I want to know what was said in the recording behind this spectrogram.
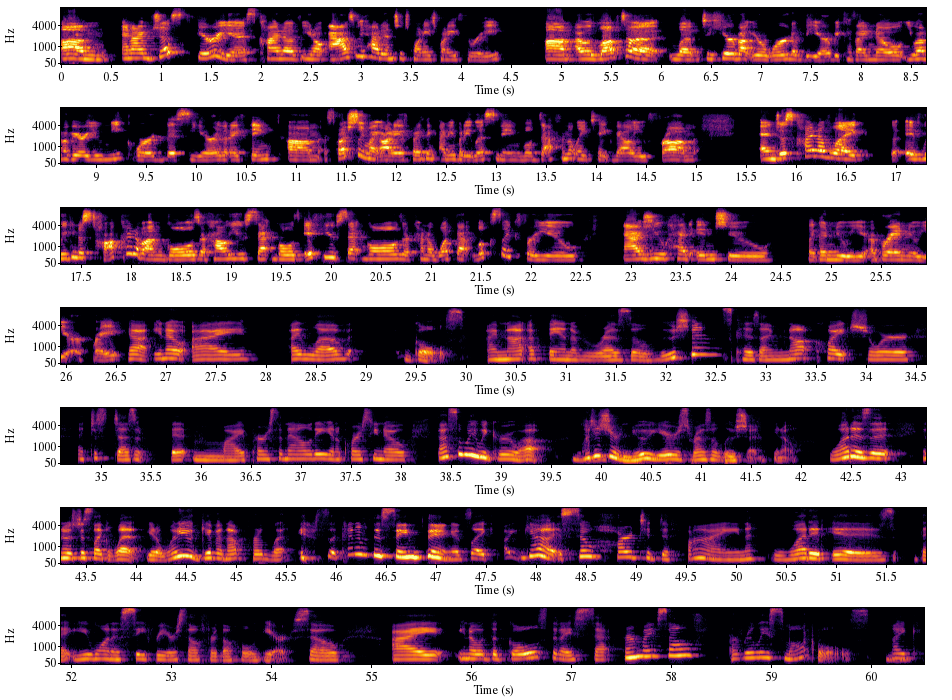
Um, and I'm just curious, kind of, you know, as we head into 2023, um, I would love to love to hear about your word of the year because I know you have a very unique word this year that I think, um, especially my audience, but I think anybody listening will definitely take value from. And just kind of like if we can just talk kind of on goals or how you set goals, if you set goals, or kind of what that looks like for you as you head into like a new year, a brand new year, right? Yeah, you know, I I love goals. I'm not a fan of resolutions because I'm not quite sure it just doesn't fit my personality. And of course, you know, that's the way we grew up. What is mm-hmm. your New Year's resolution? You know, what is it? You know, it's just like Lent, you know, what are you giving up for Lent? It's kind of the same thing. It's like, uh, yeah, it's so hard to define what it is that you want to see for yourself for the whole year. So I, you know, the goals that I set for myself are really small goals. Mm-hmm. Like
